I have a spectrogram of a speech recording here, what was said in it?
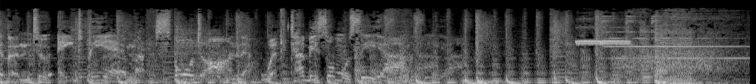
7 to 8 p.m. Sport on with Thabiso Mosia.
